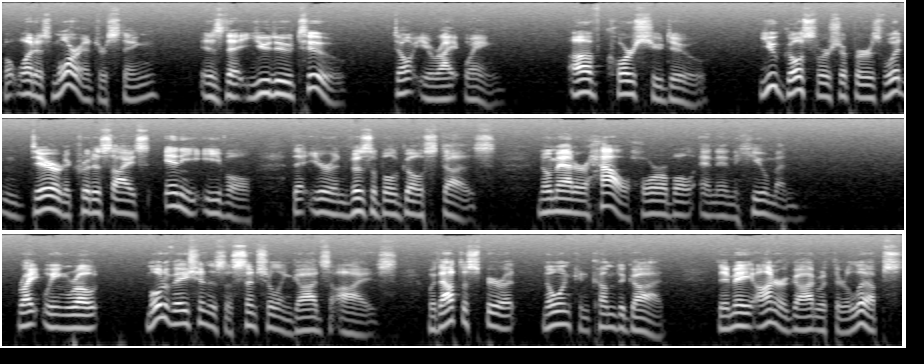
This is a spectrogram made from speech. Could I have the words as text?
but what is more interesting is that you do too, don't you, right wing? Of course you do. You ghost worshippers wouldn't dare to criticize any evil that your invisible ghost does, no matter how horrible and inhuman. Right Wing wrote, Motivation is essential in God's eyes. Without the Spirit, no one can come to God. They may honor God with their lips,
